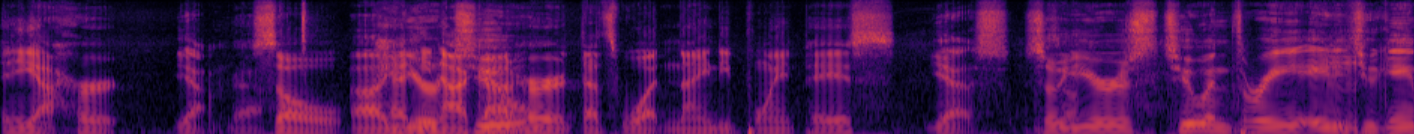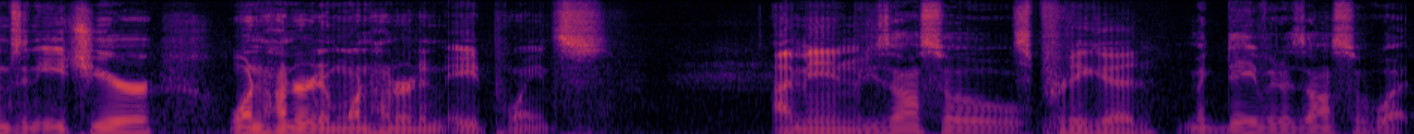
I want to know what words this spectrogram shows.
and he got hurt Yeah. Yeah. so Uh, had year he not got hurt that's what 90 point pace Yes. So, So- years two and three, Hmm. 82 games in each year, 100 and 108 points. I But mean he's also it's pretty good McDavid is also what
